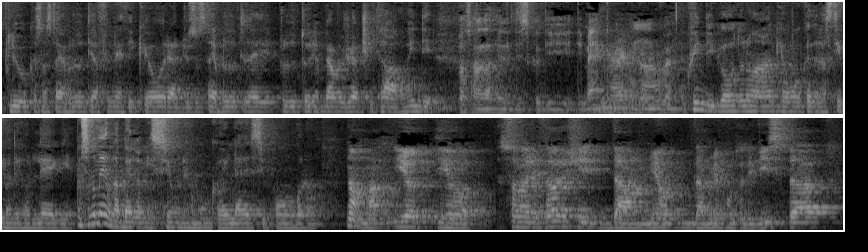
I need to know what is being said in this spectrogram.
Clue, che sono stati prodotti da Frenetic e Orange, sono stati prodotti dai produttori che abbiamo già citato, quindi, Poi sono andati nel disco di, di Mac Mac, comunque. quindi godono anche comunque della stima dei colleghi. Secondo me è una bella missione comunque quella che si pongono. No, ma io dico, sono retorici dal mio, dal mio punto di vista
